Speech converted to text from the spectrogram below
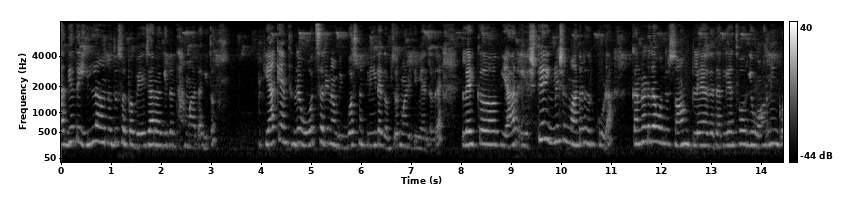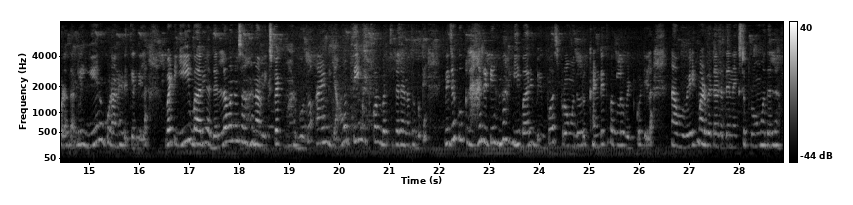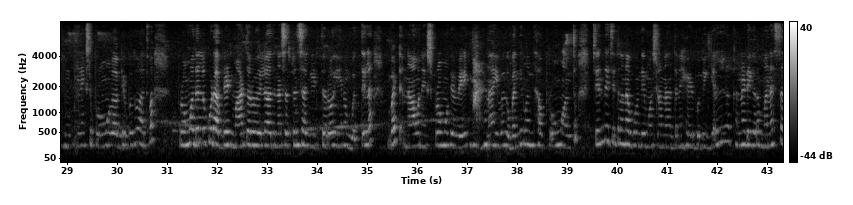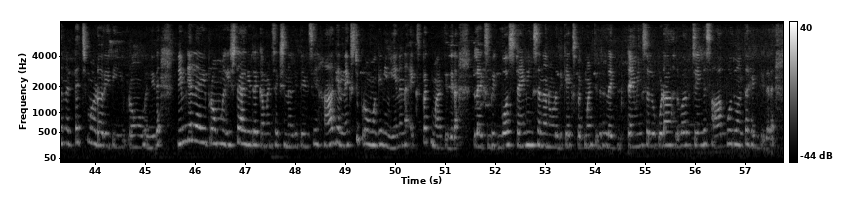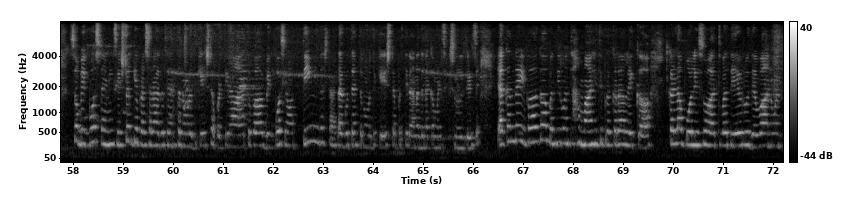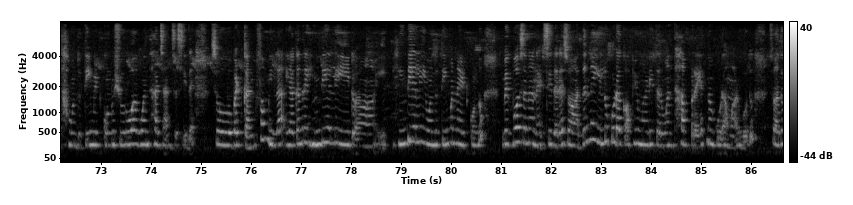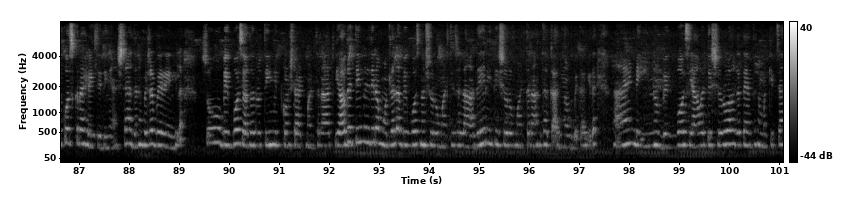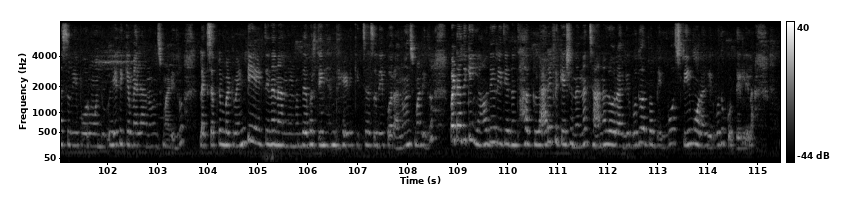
ಆದ್ಯತೆ ಇಲ್ಲ ಅನ್ನೋದು ಸ್ವಲ್ಪ ಬೇಜಾರಾಗಿದ್ದಂತಹ ಮಾತಾಗಿತ್ತು. ಯಾಕೆ ಅಂತಂದರೆ ಹೋದ ಸರಿ ನಾವು ಬಿಗ್ ಬಾಸ್ನ ನೀಟಾಗಿ ಅಬ್ಸರ್ವ್ ಮಾಡಿದ್ದೀವಿ ಅಂತಂದರೆ ಲೈಕ್ ಯಾರು ಎಷ್ಟೇ ಇಂಗ್ಲೀಷಲ್ಲಿ ಮಾತಾಡಿದ್ರು ಕೂಡ ಕನ್ನಡದ ಒಂದು ಸಾಂಗ್ ಪ್ಲೇ ಆಗೋದಾಗಲಿ ಅಥವಾ ಅವ್ರಿಗೆ ವಾರ್ನಿಂಗ್ ಕೊಡೋದಾಗಲಿ ಏನು ಕೂಡ ನಡೀತಿರ್ಲಿಲ್ಲ. ಬಟ್ ಈ ಬಾರಿ ಅದೆಲ್ಲವನ್ನು ಸಹ ನಾವು ಎಕ್ಸ್ಪೆಕ್ಟ್ ಮಾಡ್ಬೋದು. ಆ್ಯಂಡ್ ಯಾವ ಥೀಮ್ ಇಟ್ಕೊಂಡು ಬರ್ತಿದ್ದಾರೆ ಅನ್ನೋದ್ರ ಬಗ್ಗೆ ನಿಜಕ್ಕೂ ಕ್ಲಾರಿಟಿಯನ್ನು ಈ ಬಾರಿ ಬಿಗ್ ಬಾಸ್ ಪ್ರೋಮೋದವರು ಖಂಡಿತವಾಗ್ಲೂ ಬಿಟ್ಕೊಟ್ಟಿಲ್ಲ. ನಾವು ವೆಯ್ಟ್ ಮಾಡಬೇಕಾಗತ್ತೆ ನೆಕ್ಸ್ಟ್ ಪ್ರೋಮೋದಲ್ಲ ನೆಕ್ಸ್ಟ್ ಪ್ರೋಮೋಗಾಗಿರ್ಬೋದು ಅಥವಾ ಪ್ರೋಮೋದಲ್ಲೂ ಕೂಡ ಅಪ್ಡೇಟ್ ಮಾಡ್ತಾರೋ ಇಲ್ಲೋ ಅದನ್ನು ಸಸ್ಪೆನ್ಸ್ ಆಗಿ ಇಡ್ತಾರೋ ಏನೋ ಗೊತ್ತಿಲ್ಲ. ಬಟ್ ನಾವು ನೆಕ್ಸ್ಟ್ ಪ್ರೋಮೋಗೆ ವೆಯ್ಟ್ ಮಾಡೋಣ. ಇವಾಗ ಬಂದಿರುವಂತಹ ಪ್ರೋಮೋ ಅಂತೂ ಚಂದೆ ಚಿತ್ರನ ಬೂಂದಿ ಮೊಸರನ್ನ ಅಂತಲೇ ಹೇಳ್ಬೋದು. ಎಲ್ಲ ಕನ್ನಡಿಗರ ಮನಸ್ಸನ್ನು ಟಚ್ ಮಾಡೋ ರೀತಿ ಈ ಪ್ರೋಮೋ ಬಂದಿದೆ. ನಿಮಗೆಲ್ಲ ಈ ಪ್ರೋಮೋ ಇಷ್ಟ ಆಗಿದ್ರೆ ಕಮೆಂಟ್ ಸೆಕ್ಷನಲ್ಲಿ ತಿಳಿಸಿ. ಹಾಗೆ ನೆಕ್ಸ್ಟ್ ಪ್ರೋಮೋಗೆ ನೀವು ಏನನ್ನ ಎಕ್ಸ್ಪೆಕ್ಟ್ ಮಾಡ್ತಿದ್ದೀರಾ? ಲೈಕ್ ಬಿಗ್ ಬಾಸ್ ಟೈಮಿಂಗ್ಸನ್ನು ನೋಡೋದಕ್ಕೆ ಎಕ್ಸ್ಪೆಕ್ಟ್ ಮಾಡ್ತಿದ್ದೀರಾ? ಲೈಕ್ ಟೈಮಿಂಗ್ಸಲ್ಲೂ ಕೂಡ ಹಲವಾರು ಚೇಂಜಸ್ ಆಗ್ಬೋದು ಅಂತ ಹೇಳ್ತಿದ್ದಾರೆ. ಸೊ ಬಿಗ್ ಬಾಸ್ ಟೈಮಿಂಗ್ಸ್ ಎಷ್ಟೊತ್ತಿಗೆ ಪ್ರಸಾರ ಆಗುತ್ತೆ ಅಂತ ನೋಡೋದಕ್ಕೆ ಇಷ್ಟಪಡ್ತೀರಾ? ಅಥವಾ ಬಿಗ್ ಬಾಸ್ ಯಾವ ಥೀಮಿಂದ ಸ್ಟಾರ್ಟ್ ಆಗುತ್ತೆ ಅಂತ ನೋಡೋದಕ್ಕೆ ಇಷ್ಟಪಡ್ತೀರಾ ಅನ್ನೋದನ್ನು ಕಮೆಂಟ್ ಸೆಕ್ಷನಲ್ಲಿ ತಿಳಿಸಿ. ಯಾಕಂದರೆ ಇವಾಗ ಬಂದಿರುವಂತಹ ಮಾಹಿತಿ ಪ್ರಕಾರ ಲೈಕ್ ಕಳ್ಳ ಪೊಲೀಸು ಅಥವಾ ದೇವರು, ದೆವ್ವ ಅನ್ನುವಂತಹ ಒಂದು ಥೀಮ್ ಇಟ್ಕೊಂಡು ಶುರುವಾಗುವಂತಹ ಚಾನ್ಸಸ್ ಇದೆ. ಸೊ ಬಟ್ ಕನ್ಫರ್ಮ್ ಇಲ್ಲ. ಯಾಕಂದರೆ ಹಿಂದಿಯಲ್ಲಿ ಈ- ಹಿಂದಿಯಲ್ಲಿ ಈ ಒಂದು ಥೀಮನ್ನು ಇಟ್ಕೊಂಡು ಬಿಗ್ ಬಾಸನ್ನು ನಡೆಸಿದ್ದಾರೆ. ಸೊ ಅದನ್ನೇ ಇಲ್ಲೂ ಕೂಡ ಕಾಪಿ ಮಾಡಿ ತರುವಂತಹ ಪ್ರಯತ್ನ ಕೂಡ ಮಾಡ್ಬೋದು. ಸೊ ಅದಕ್ಕೋಸ್ಕರ ಹೇಳ್ತಿದ್ದೀನಿ ಅಷ್ಟೇ. ಅದನ್ನು ಬಿಟ್ಟರೆ ಬೇರೆ ಏನಿಲ್ಲ ಸೊ ಬಿಗ್ ಬಾಸ್ ಯಾವುದಾದ್ರೂ ಥೀಮ್ ಇಟ್ಕೊಂಡು ಸ್ಟಾರ್ಟ್ ಮಾಡ್ತಾರಾ? ಯಾವುದೇ ಥೀಮ್ ಇಲ್ದಿರ ಮೊದಲೆಲ್ಲ ಬಿಗ್ ಬಾಸ್ನ ಶುರು ಮಾಡ್ತಿದ್ರಲ್ಲ, ಅದೇ ರೀತಿ ಶುರು ಮಾಡ್ತಾರಾ ಅಂತ ಕಾದು ನೋಡಬೇಕಾಗಿದೆ. ಆ್ಯಂಡ್ ಇನ್ನು ಬಿಗ್ ಬಾಸ್ ಯಾವತ್ತು ಶುರು ಆಗುತ್ತೆ ಅಂತ ನಮ್ಮ ಕಿಚ್ಚ ಸುದೀಪ್ ಅವರು ಒಂದು ವೇದಿಕೆ ಮೇಲೆ ಅನೌನ್ಸ್ ಮಾಡಿದರು. ಲೈಕ್ ಸೆಪ್ಟೆಂಬರ್ ಟ್ವೆಂಟಿ ದಿನ ನಾನು ನಿಮ್ಮ ಮುಂದೆ ಬರ್ತೀನಿ ಅಂತ ಹೇಳಿ ಕಿಚ್ಚ ಸುದೀಪ್ ಅವರು ಅನೌನ್ಸ್ ಮಾಡಿದರು. ಬಟ್ ಅದಕ್ಕೆ ಯಾವುದೇ ರೀತಿಯಾದಂತಹ ಕ್ಲಾರಿಫಿಕೇಷನನ್ನು ಚಾನಲ್ ಅವರಾಗಿರ್ಬೋದು ಅಥವಾ ಬಿಗ್ ಬಾಸ್ ಟೀಮ್ ಅವರಾಗಿರ್ಬೋದು ಕೊಟ್ಟಿರಲಿಲ್ಲ.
